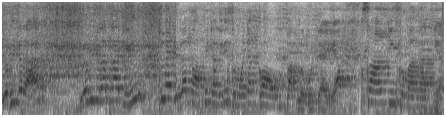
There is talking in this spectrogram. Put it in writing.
Lebih keras, lebih keras lagi, keras, tapi kali ini semuanya kompak loh bunda ya, saking semangatnya.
